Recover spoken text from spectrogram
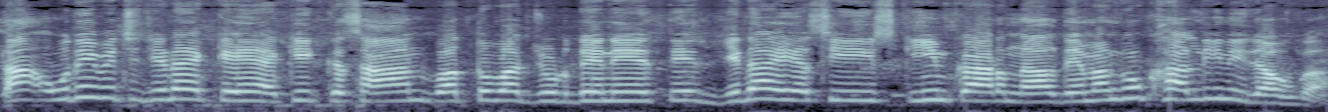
ਤਾਂ ਉਹਦੇ ਵਿੱਚ ਜਿਹੜਾ ਇੱਕ ਇਹ ਹੈ ਕਿ ਕਿਸਾਨ ਵੱਧ ਤੋਂ ਵੱਧ ਜੁੜਦੇ ਨੇ ਤੇ ਜਿਹੜਾ ਇਹ ਅਸੀਂ ਸਕੀਮ ਕਾਰਡ ਨਾਲ ਦੇਵਾਂਗੇ, ਉਹ ਖਾਲੀ ਨਹੀਂ ਜਾਊਗਾ।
